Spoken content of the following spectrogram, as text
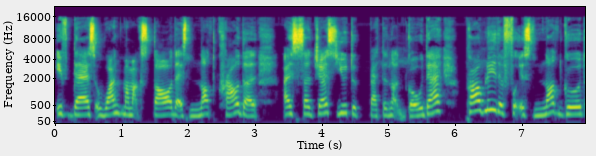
If there's one mamak store that is not crowded, I suggest you to better not go there. Probably the food is not good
